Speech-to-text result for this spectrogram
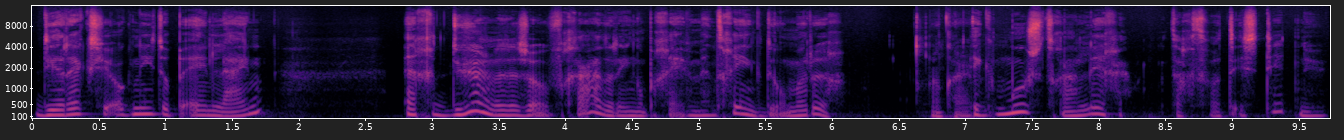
directie ook niet op één lijn. En gedurende zo'n vergadering op een gegeven moment ging ik door mijn rug. Okay. Ik moest gaan liggen. Ik dacht, wat is dit nu?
